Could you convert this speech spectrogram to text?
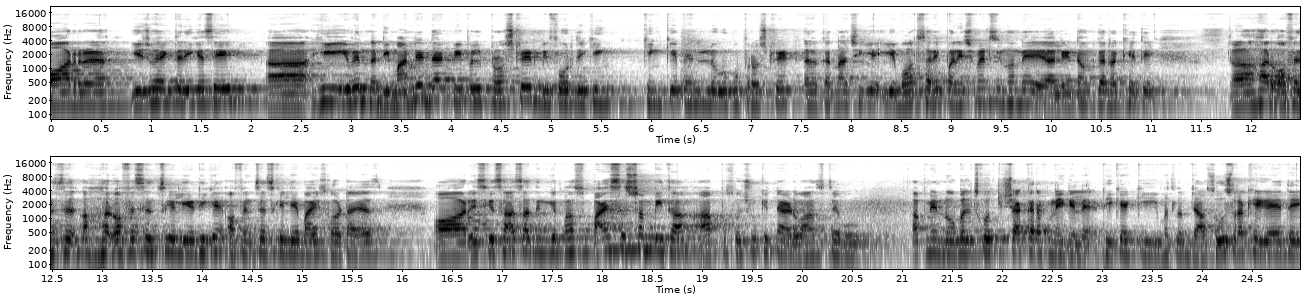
और ये जो है एक तरीके से ही even demanded that people prostrate before the king king के पहले लोगों को प्रोस्ट्रेट करना चाहिए। ये बहुत सारे पनिशमेंट्स इन्होंने लेट डाउन कर रखे थे। हर ऑफेंस हर ऑफेंसेस के लिए, ठीक है? ऑफेंसेस के लिए बाईस कॉट आयर्स और इसके साथ साथ इनके पास स्पाई सिस्टम भी था। आप सोचो कितने एडवांस थे वो। अपने नोबल्स को चेक रखने के लिए, ठीक है? कि मतलब जासूस रखे गए थे।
